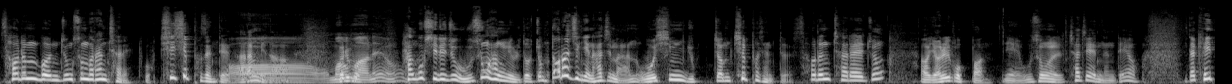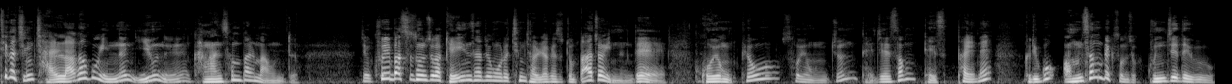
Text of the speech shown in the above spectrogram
30번 중 21차례, 70%에 달합니다. 아, 어마어마하네요. 한국 시리즈 우승 확률도 좀 떨어지긴 하지만 56.7%, 30차례 중 17번 어, 예, 우승을 차지했는데요. 일단 KT가 지금 잘 나가고 있는 이유는 강한 선발 마운드. 지금 쿠에바스 선수가 개인 사정으로 팀 전력에서 좀 빠져 있는데 고용표, 소용준, 배재성, 데스파이네 그리고 엄상백 선수가 군제대 후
